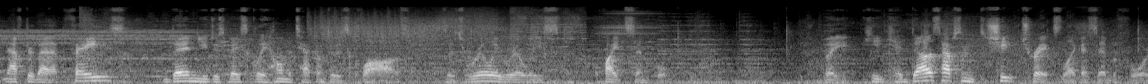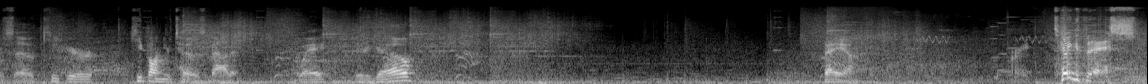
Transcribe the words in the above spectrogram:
and after that phase, then you just basically home attack onto his claws. So it's really, really quite simple. But he, does have some cheap tricks, like I said before, so keep your keep on your toes about it. Wait, here we go. Bam. Alright, take this!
